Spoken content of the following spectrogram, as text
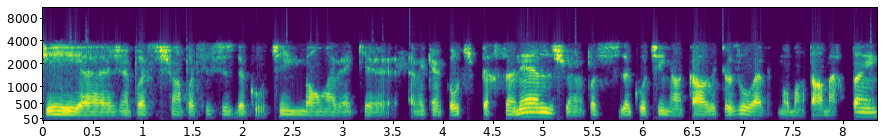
J'ai, un je suis en processus de coaching, bon, avec avec un coach personnel. Je suis en processus de coaching encore et toujours avec mon mentor Martin.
